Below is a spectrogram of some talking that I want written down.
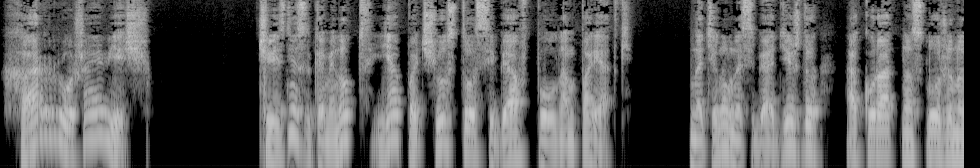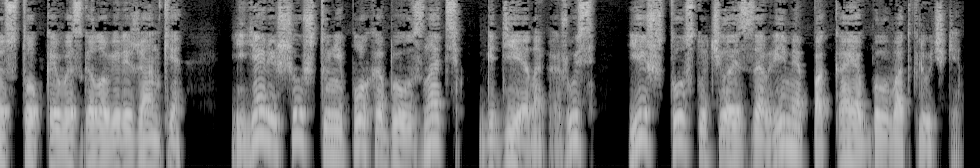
хорошая вещь. Через несколько минут я почувствовал себя в полном порядке. Натянув на себя одежду, аккуратно сложенную стопкой в изголовье лежанки, я решил, что неплохо бы узнать, где я нахожусь и что случилось за время, пока я был в отключке.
